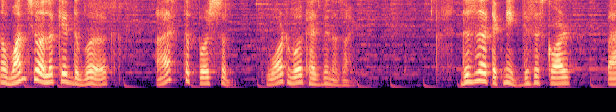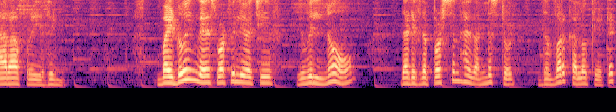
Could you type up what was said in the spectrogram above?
Now, once you allocate the work, ask the person what work has been assigned. This is a technique, this is called paraphrasing. By doing this, what will you achieve? You will know that if the person has understood the work allocated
